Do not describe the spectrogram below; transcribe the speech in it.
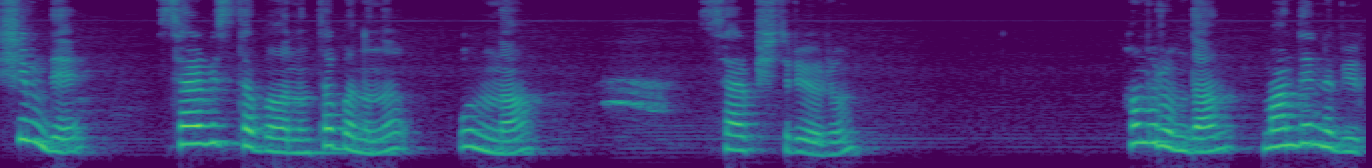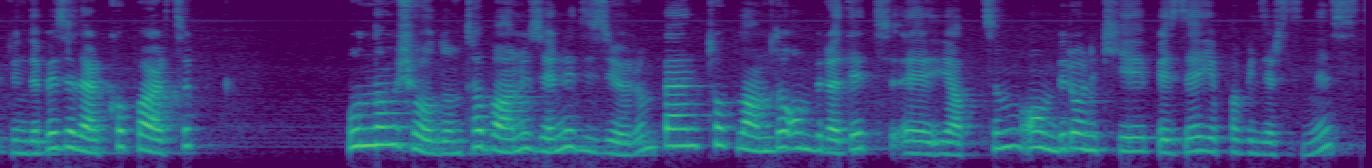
Şimdi servis tabağının tabanını unla serpiştiriyorum. Hamurumdan mandalina büyüklüğünde bezeler kopartıp unlamış olduğum tabağın üzerine diziyorum. Ben toplamda 11 adet e, yaptım. 11-12 beze yapabilirsiniz.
